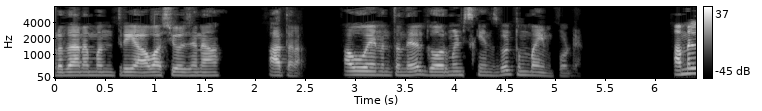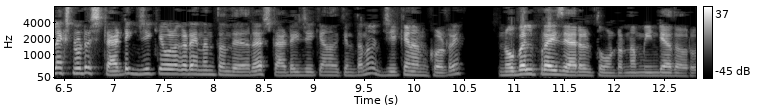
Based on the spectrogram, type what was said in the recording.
ಪ್ರಧಾನಮಂತ್ರಿ ಆವಾಸ್ ಯೋಜನಾ ಆತರ ಅವು ಏನಂತಂದ್ರೆ ಗೌರ್ಮೆಂಟ್ ಸ್ಕೀಮ್ಸ್ಗಳು ತುಂಬಾ ಇಂಪಾರ್ಟೆಂಟ್ ಆಮೇಲೆ ನೆಕ್ಸ್ಟ್ ನೋಡ್ರಿ ಸ್ಟ್ಯಾಟಿಕ್ ಜಿ ಕೆ ಒಳಗಡೆ ಏನಂತಂದ್ರೆ ಸ್ಟ್ಯಾಟಿಕ್ ಜಿ ಕೆ ಅನ್ನೋದಕ್ಕಿಂತ ಜಿ ಕೆ ಅನ್ಕೊಳ್ರಿ ನೊಬೆಲ್ ಪ್ರೈಸ್ ಯಾರು ತಗೊಂಡ್ರು? ನಮ್ಮ ಇಂಡಿಯಾದವರು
